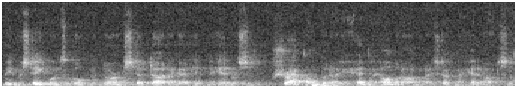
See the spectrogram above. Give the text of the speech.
made a mistake once of opening the door and stepped out, I got hit in the head with some shrapnel, but I had my helmet on when I stuck my head out, so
